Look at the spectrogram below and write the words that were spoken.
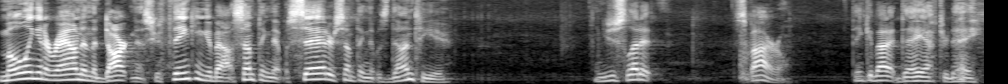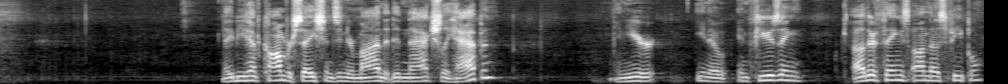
mulling it around in the darkness. You're thinking about something that was said or something that was done to you. And you just let it spiral. Think about it day after day. Maybe you have conversations in your mind that didn't actually happen, and you're, you know, infusing other things on those people.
